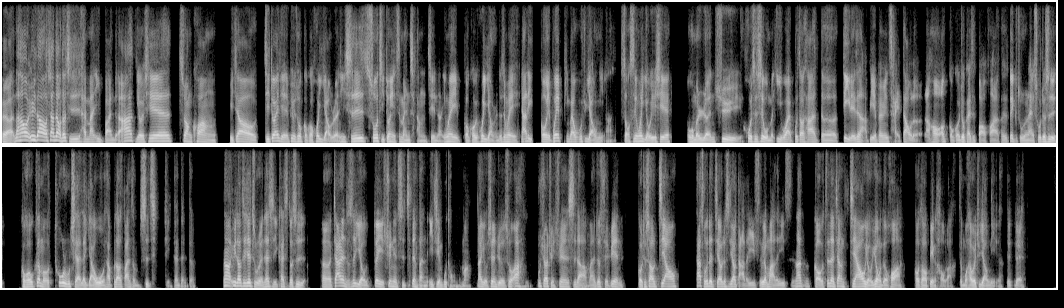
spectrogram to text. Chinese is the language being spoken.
对啊。然后遇到像这种都其实还蛮一般的啊，有些状况比较极端一点，比如说狗狗会咬人，其实说极端也是蛮常见的，因为狗狗会咬人，就是因为压力，狗也不会平白无故去咬你啊，总是因为有一些。我们人去，或者是我们意外不知道它的地雷在哪边，被人踩到了，然后哦，狗狗就开始爆发了。可是对主人来说，就是狗狗这么突如其来的咬我，它不知道发生什么事情等等的。那遇到这些主人，他其实一开始都是呃，家人只是有对训练师正反的意见不同的嘛。那有些人觉得说啊，不需要选训练师的，反正就随便狗就是要教。他所谓的教就是要打的意思，要骂的意思。那狗真的这样教有用的话，狗都变好了，怎么还会去咬你呢？对不对？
